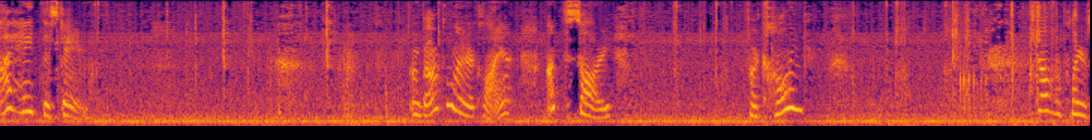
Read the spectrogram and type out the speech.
I hate this game. I'm going to learn a client. I'm sorry for calling Java players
